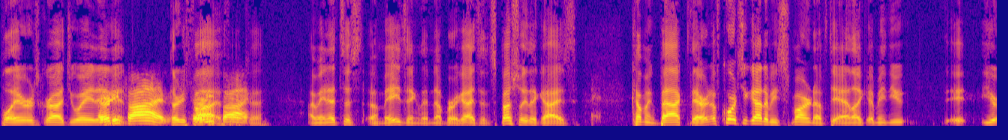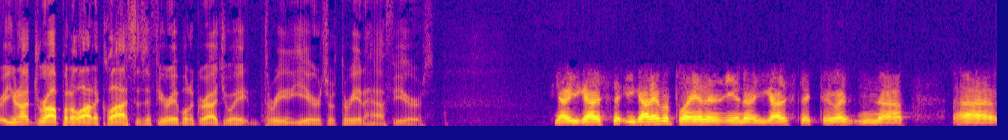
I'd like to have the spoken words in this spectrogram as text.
players graduated. and- 35. 35. 35. Okay. I mean it's just amazing the number of guys, and especially the guys coming back there. And of course, you got to be smart enough, Dan. Like I mean, you it, you're you're not dropping a lot of classes if you're able to graduate in three years or three and a half years. No, you got to you got to have a plan, and you know you got to stick to it. And uh, uh,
